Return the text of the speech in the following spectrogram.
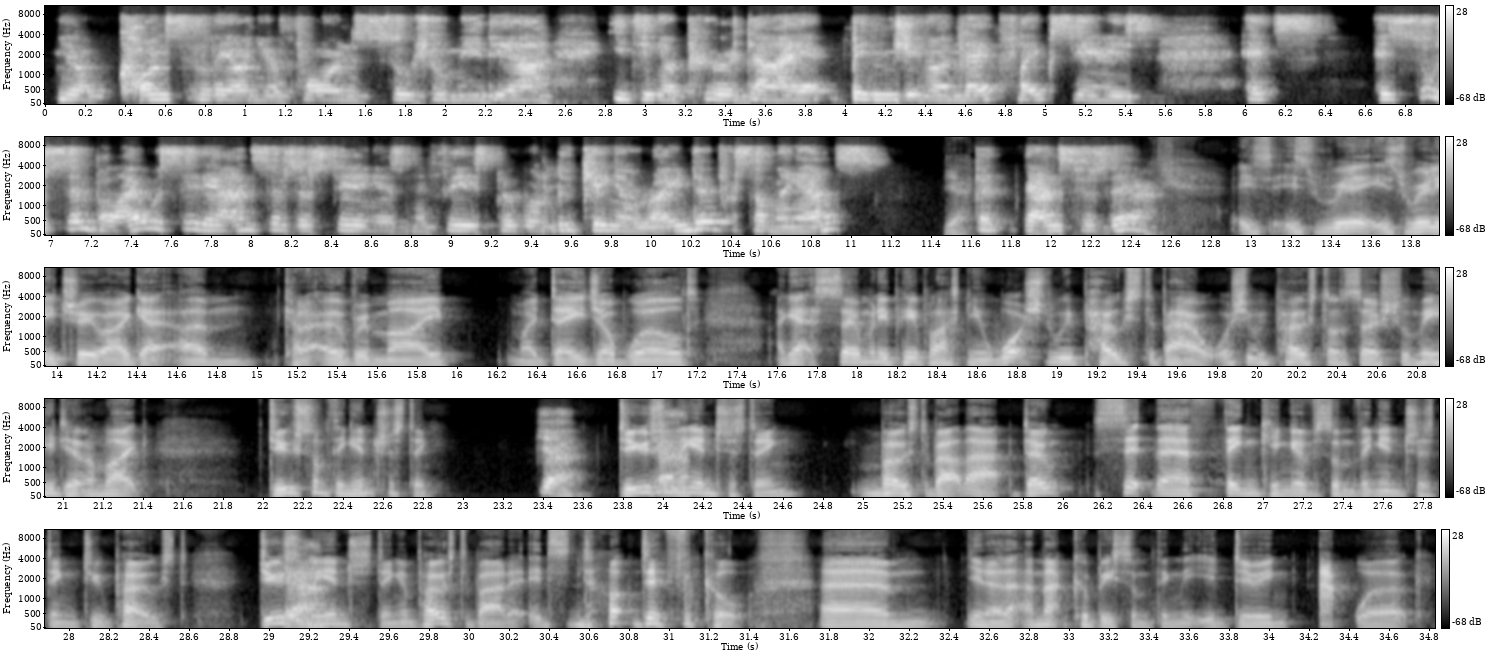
you know, constantly on your phone, social media, eating a poor diet, binging on Netflix series. It's it's so simple. I always say the answers are staring us in the face, but we're looking around it for something else. Yeah. But the answer's there. It's it's really it's really true. I get um kind of over in my my day job world, I get so many people asking you, what should we post about? What should we post on social media? And I'm like, do something interesting. Yeah. Do something yeah. interesting. Post about that. Don't sit there thinking of something interesting to post. Do yeah. something interesting and post about it. It's not difficult. Um, you know, and that could be something that you're doing at work,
